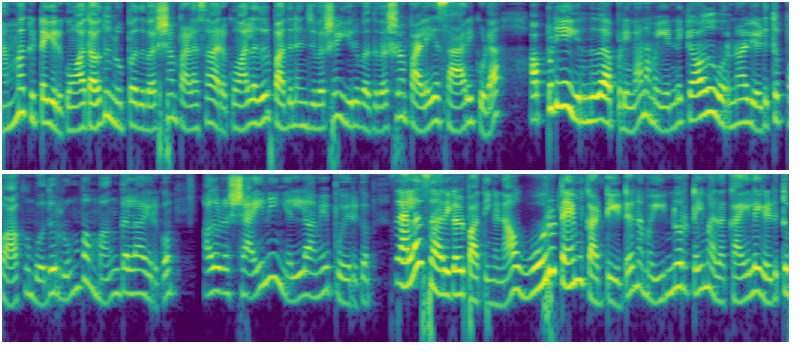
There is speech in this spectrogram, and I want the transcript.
நம்ம கிட்ட இருக்கும். அதாவது முப்பது வருஷம் பழசாக இருக்கும். அல்லது ஒரு பதினஞ்சு வருஷம் இருபது வருஷம் பழைய சாரீ கூட அப்படியே இருந்தது அப்படின்னா நம்ம என்னைக்காவது ஒரு நாள் எடுத்து பார்க்கும்போது ரொம்ப மங்கலாக இருக்கும். அதோட ஷைனிங் எல்லாமே போயிருக்கும். சில சாரிகள் பார்த்தீங்கன்னா ஒரு டைம் கட்டிட்டு நம்ம இன்னொரு டைம் அதை கையில் எடுத்து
